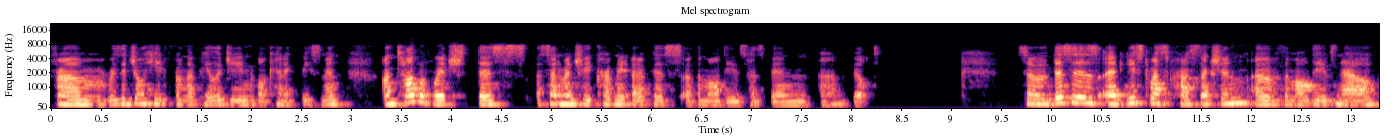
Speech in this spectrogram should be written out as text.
from residual heat from the Paleogene volcanic basement, on top of which this sedimentary carbonate edifice of the Maldives has been um, built. So this is an east-west cross-section of the Maldives now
